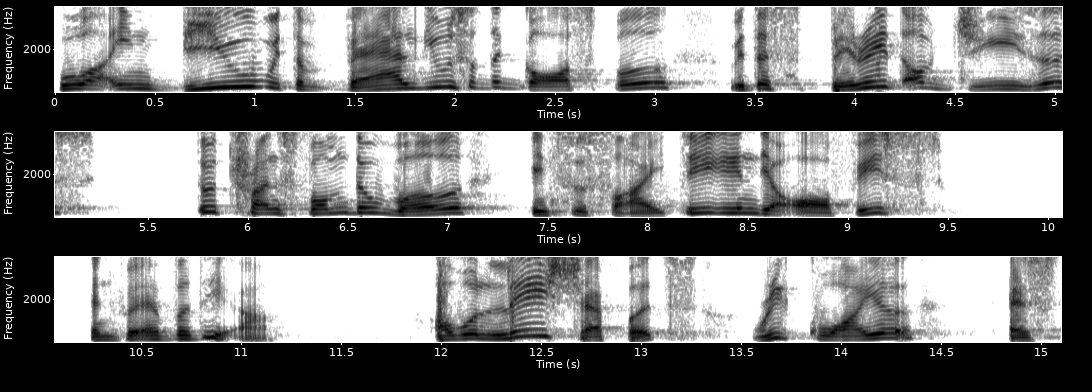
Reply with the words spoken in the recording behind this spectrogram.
who are imbued with the values of the gospel, with the spirit of Jesus to transform the world in society, in their office, and wherever they are. Our lay shepherds require, as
